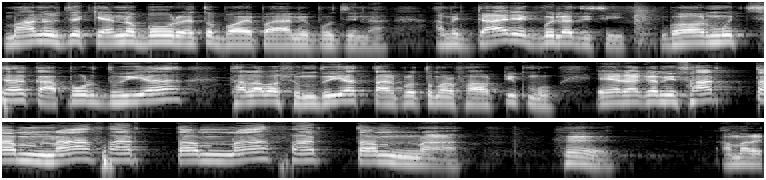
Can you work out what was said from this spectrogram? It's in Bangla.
মানুষ যে কেন বউর এত ভয় পায় আমি বুঝি না। আমি ডাইরেক্ট বলে দিছি, ঘর মুচ্ছা, কাপড় ধুইয়া, থালা বাসন ধুইয়া, তারপর তোমার ফাও টিপমু। এর আগে আমি ফারতাম না ফারতাম না ফারতাম না। হ্যাঁ আমার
